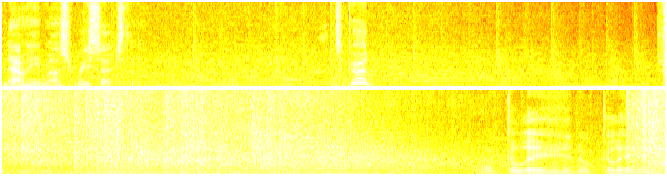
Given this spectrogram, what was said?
Now he must research them. It's good. Okay, okay.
